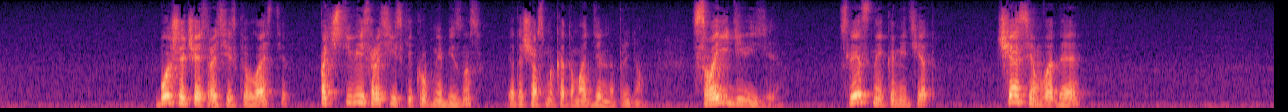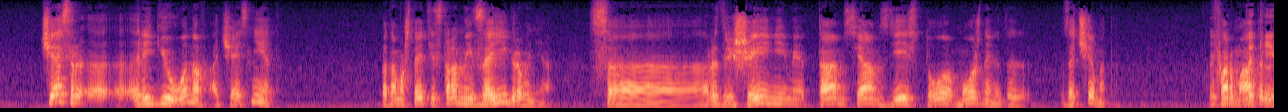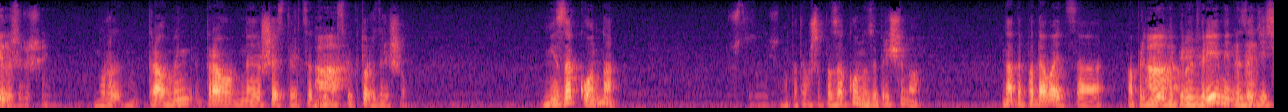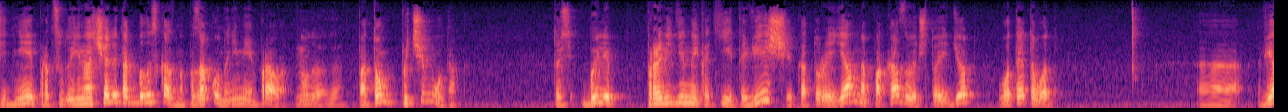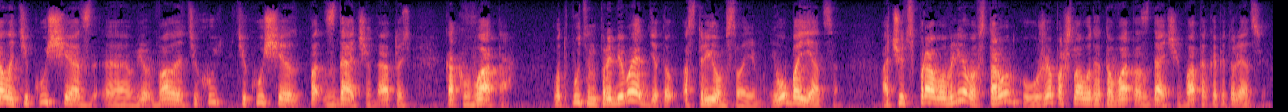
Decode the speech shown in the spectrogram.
Большая часть российской власти – почти весь российский крупный бизнес, это сейчас мы к этому отдельно придем, свои дивизии. Следственный комитет, часть МВД, часть э, регионов, а часть нет. Потому что эти странные заигрывания с э, разрешениями, там, сям, здесь, то, можно, это, зачем это? Какие, Форматы. Какие разрешения? Ну, траурное, траурное шествие в центре А. Москвы кто разрешил? Незаконно. Потому что по закону запрещено. Надо подавать за определенный А, период вы- времени, за мгм. 10 дней процедуру. И вначале так было сказано, по закону не имеем права. Ну да, да. Потом, почему так? То есть были проведены какие-то вещи, которые явно показывают, что идет вот это вот э, вялотекущая, э, вя- вялотеку- текущая по- сдача, да, то есть как вата. Вот Путин пробивает где-то острием своим, его боятся. А чуть справа-влево, в сторонку, уже пошла вот эта вата сдачи, вата капитуляции.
